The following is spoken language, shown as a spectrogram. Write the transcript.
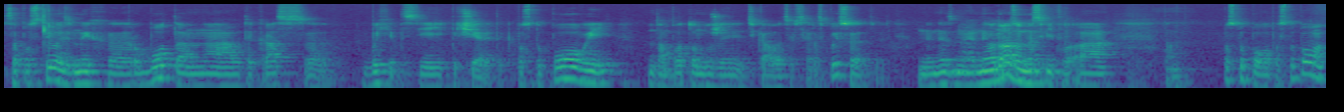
запустилась в них е, робота на от якраз вихід з цієї печери, так поступовий. Ну, там Платон дуже цікаво це все розписує. Не, не, не, одразу на світло, а там поступово, поступово.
